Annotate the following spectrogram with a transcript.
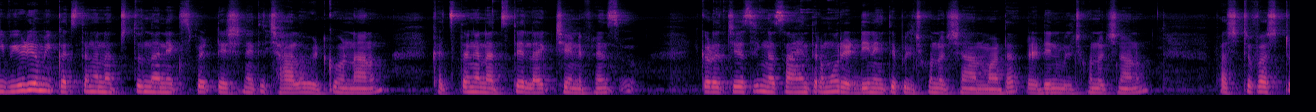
ఈ వీడియో మీకు ఖచ్చితంగా నచ్చుతుందని ఎక్స్పెక్టేషన్ అయితే చాలా పెట్టుకున్నాను. ఖచ్చితంగా నచ్చితే లైక్ చేయండి ఫ్రెండ్స్. ఇక్కడ వచ్చేసి ఇంకా సాయంత్రము రెడ్డిని అయితే పిలుచుకొని వచ్చాను అనమాట రెడ్డిని పిలుచుకొని వచ్చినాను. ఫస్ట్ ఫస్ట్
